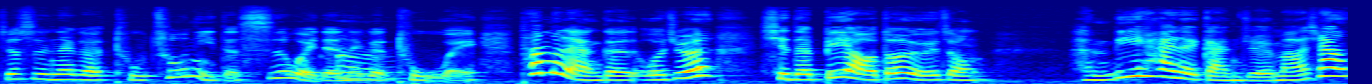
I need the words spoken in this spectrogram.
就是那个吐出你的思维的那个土维，他们两个我觉得写的 BL 都有一种很厉害的感觉嘛。像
